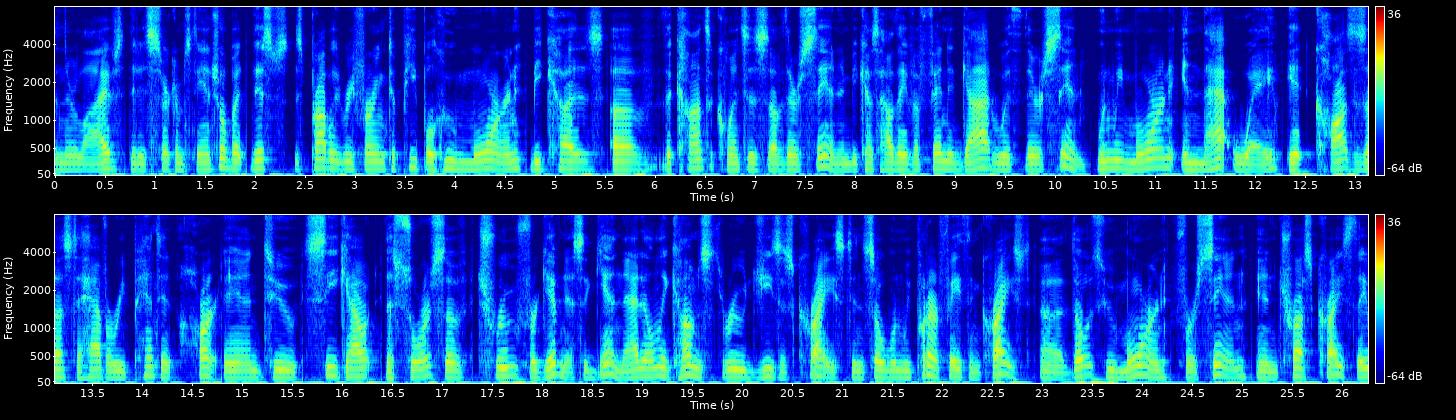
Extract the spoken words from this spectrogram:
in their lives that is circumstantial, but this is probably referring to people who mourn because of the consequences of their sin and because how they've offended God with their sin. When we mourn in that way, it causes us to have a repentant heart and to seek out the source of true forgiveness. Again, that only comes through Jesus Christ. And so when we put our faith in Christ, uh, those who mourn for sin and trust Christ, they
